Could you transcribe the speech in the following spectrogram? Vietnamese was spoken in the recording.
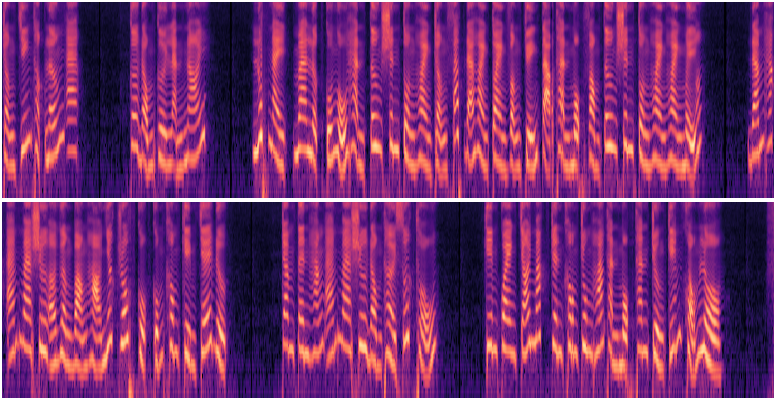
trận chiến thật lớn a. Cơ động cười lạnh nói. Lúc này, ma lực của ngũ hành tương sinh tuần hoàn trận pháp đã hoàn toàn vận chuyển tạo thành một vòng tương sinh tuần hoàn hoàn mỹ. Đám hắc ám ma sư ở gần bọn họ nhất rốt cuộc cũng không kiềm chế được. Trăm tên hắn ám ma sư đồng thời xuất thủ. Kim quang chói mắt trên không trung hóa thành một thanh trường kiếm khổng lồ.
